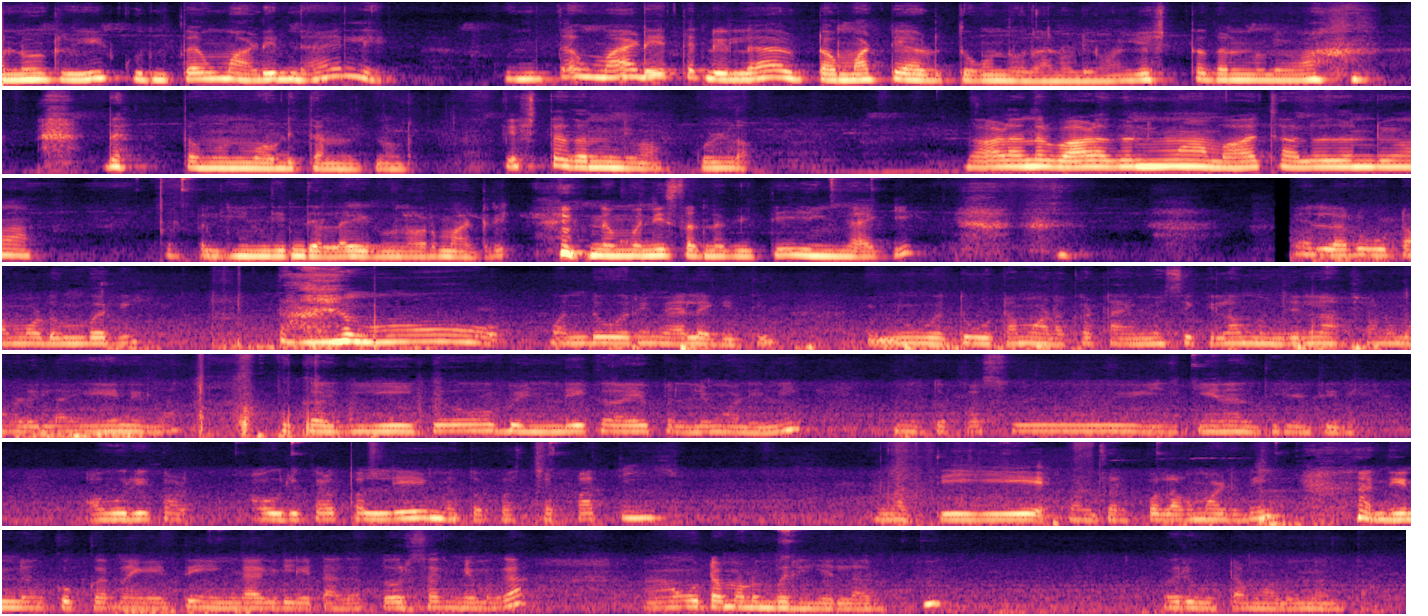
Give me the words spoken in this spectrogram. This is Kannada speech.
ನೋಡ್ರಿ, ಕುಂತಾಗ ಮಾಡಿದ್ನ ಇಲ್ಲಿ? ಕುಂತಾಗ ಮಾಡಿ ತರಲಿಲ್ಲ ಟಮಾಟೆ ಎರಡು ತೊಗೊಂಡೋದ ನೋಡಿ ಅವ ಎಷ್ಟು ಅದ ನೋಡಿ ಅವ ದ ತಗೊಂಡು ಮಾಡಿತಾನಂತ ನೋಡಿ. ಎಷ್ಟು ಅದ ನೋಡಿ ಅವ ಕುಳ್ಳ. ಭಾಳ ಅಂದ್ರೆ ಭಾಳ ಅದ ನೀವು ಭಾಳ ಚಾಲು ಅದನ್ರಿ ಅವ ಸ್ವಲ್ಪ ಹಿಂದಿಂದೆಲ್ಲ ಇಗ್ನೋರ್ ಮಾಡಿರಿ. ನಮ್ಮ ಮನೆ ಸಣ್ಣದೈತಿ, ಹಿಂಗಾಗಿ. ಎಲ್ಲರೂ ಊಟ ಮಾಡೋಂಬರಿ ಟೈಮು ಒಂದೂವರೆ ಮೇಲೆ ಆಗೈತಿ ಇನ್ನೂ ಇವತ್ತು ಊಟ ಮಾಡೋಕೆ ಟೈಮೇ ಸಿಕ್ಕಿಲ್ಲ. ಮುಂಜಾನೆ ನಾಷ್ಟನೂ ಮಾಡಿಲ್ಲ, ಏನಿಲ್ಲ. ಅದಕ್ಕಾಗಿ ಈಗ ಬೆಂಡೆಕಾಯಿ ಪಲ್ಯ ಮಾಡೀನಿ. ಮತ್ತು ಪಸು ಇದಕ್ಕೇನಂತ ಹೇಳ್ತೀರಿ? ಅವ್ರಿಕಾಳು ಅವ್ರಿಕಾಳು ಪಲ್ಯ ಮತ್ತು ಪಸ್ ಚಪಾತಿ. ಮತ್ತು ಒಂದು ಸ್ವಲ್ಪ ಪಲಾವ್ ಮಾಡೀನಿ. ಅದಿನ್ನು ಕುಕ್ಕರ್ನಾಗ ಐತೆ ಹಿಂಗಾಗಿ ಲೇಟ್ ಆಗತ್ತೆ. ತೋರ್ಸಕ್ಕೆ ನಿಮ್ಗೆ. ಊಟ ಮಾಡೋಂಬರ್ರಿ ಎಲ್ಲರೂ. ಬರೀ ಊಟ ಮಾಡೋಣ ಅಂತ.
